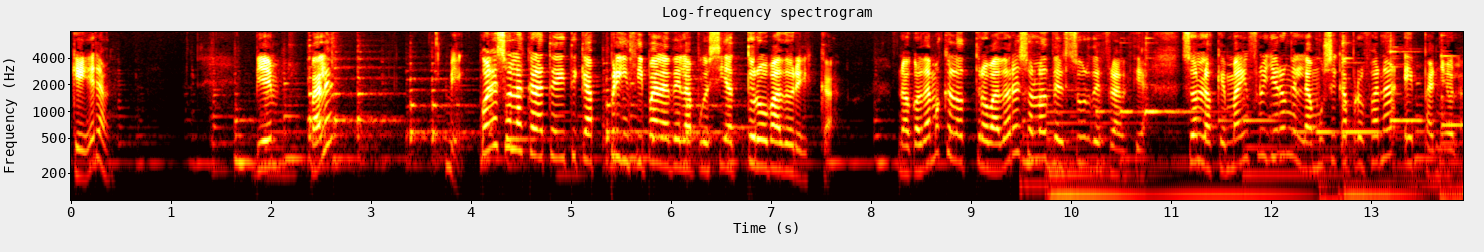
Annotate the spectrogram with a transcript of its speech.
qué eran. Bien, ¿vale? Bien, ¿cuáles son las características principales de la poesía trovadoresca? Nos acordamos que los trovadores son los del sur de Francia, son los que más influyeron en la música profana española.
